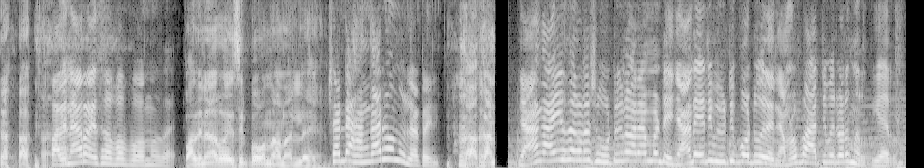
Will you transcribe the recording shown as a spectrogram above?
പതിനാറ് വയസ്സപ്പോ പോകുന്നത്. പതിനാറ് വയസ്സിൽ പോകുന്നതാണല്ലേ? പക്ഷെ എന്റെ അഹങ്കാരം ഒന്നുമില്ല കേട്ടോ എനിക്ക്. ആ കണ്ട ഞാൻ കഴിഞ്ഞ ദിവസം ഇവിടെ ഷൂട്ടിങ്ങിന് വരാൻ വേണ്ടി ഞാൻ ഡെയിലി വീട്ടിൽ പോയിട്ട് വരാം. നമ്മൾ ഫ്ലാറ്റ് പരിപാടി നിർത്തിയായിരുന്നു.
